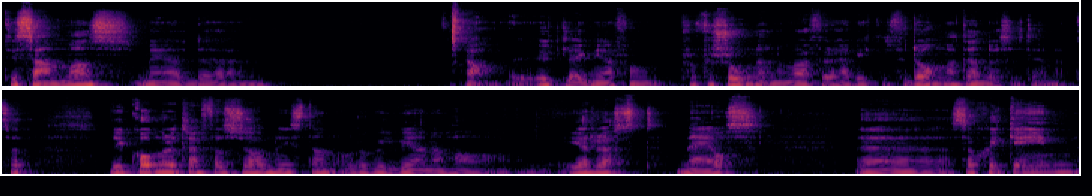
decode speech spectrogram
Tillsammans med eh, ja, utläggningar från professionen om varför det här är viktigt för dem att ändra systemet. Så vi kommer att träffa socialministern och då vill vi gärna ha er röst med oss. Eh, så skicka in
